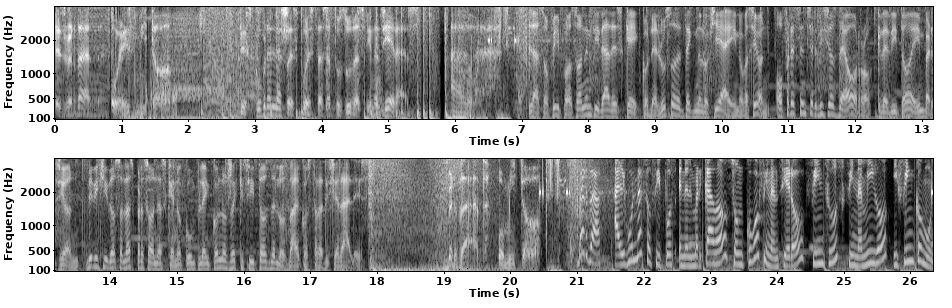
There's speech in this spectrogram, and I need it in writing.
¿Es verdad o es mito? Descubra las respuestas a tus dudas financieras. Ahora. Las OFIPOS son entidades que, con el uso de tecnología e innovación, ofrecen servicios de ahorro, crédito e inversión dirigidos a las personas que no cumplen con los requisitos de los bancos tradicionales. ¿Verdad o mito? Verdad, algunas OFIPOS en el mercado son Cubo Financiero, Finsus, Finamigo y Fincomún.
